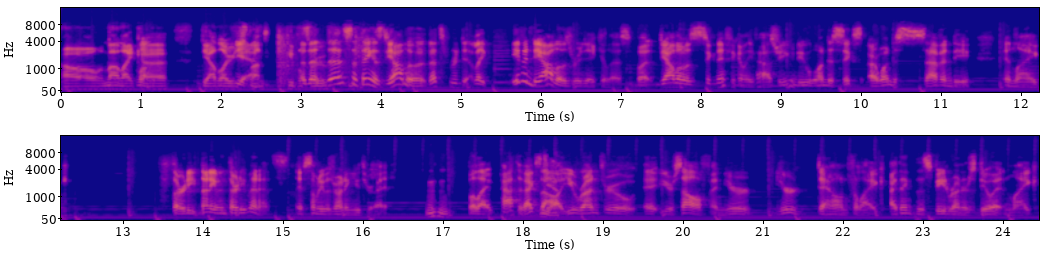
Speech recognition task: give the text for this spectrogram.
Oh, not like Well, uh, Diablo. You just run people That- through. that's the thing is Diablo. That's like even Diablo is ridiculous, but Diablo is significantly faster. You can do one to six or one to seventy in like thirty, not even thirty minutes if somebody was running you through it. Mhm. But like Path of Exile, you run through it yourself, and you're you're down for like I think the speedrunners do it in like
